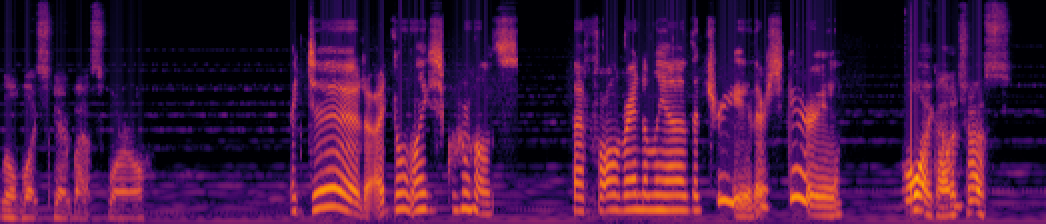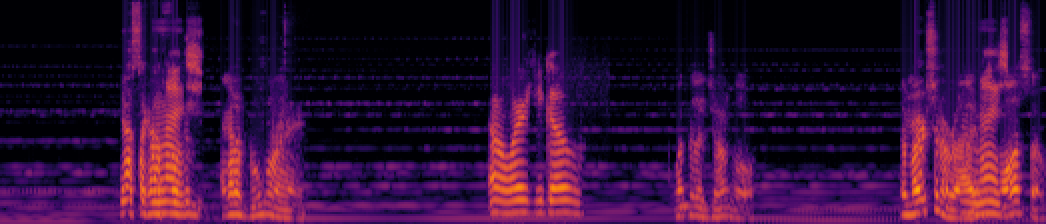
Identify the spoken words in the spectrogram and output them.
Little boy scared by a squirrel. I did. I don't like squirrels that fall randomly out of the tree. They're scary. Oh, I got a chest. Yes, I got Oh, a nice. fucking, I got a boomerang. Oh, where'd you go? Went to the jungle. The merchant arrived. Oh, nice. Awesome.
